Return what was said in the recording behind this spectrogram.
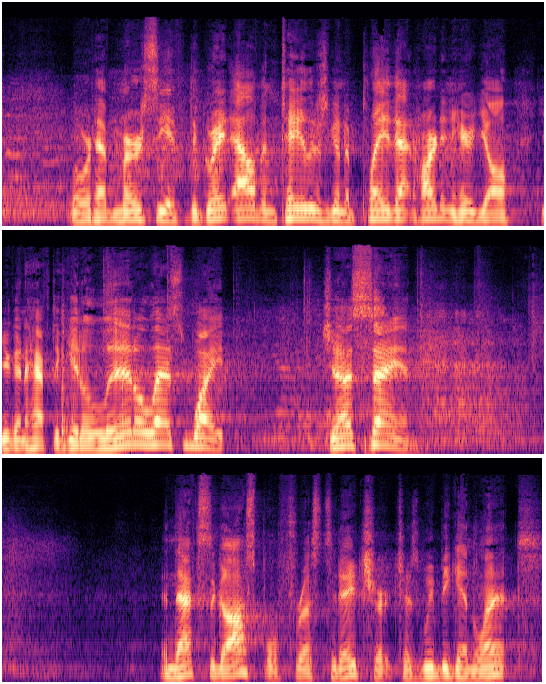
Lord have mercy. If the great Alvin Taylor's going to play that hard in here, y'all, you're going to have to get a little less white. Just saying. And that's the gospel for us today, church, as we begin Lent.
